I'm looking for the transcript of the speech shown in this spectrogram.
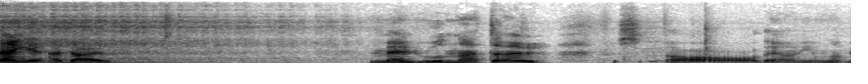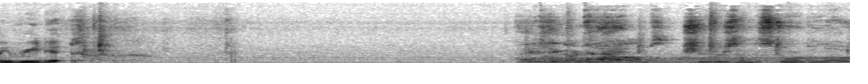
Dang it, I died. A man who will not die. Oh, they don't even let me read it. Shooters in the store below.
